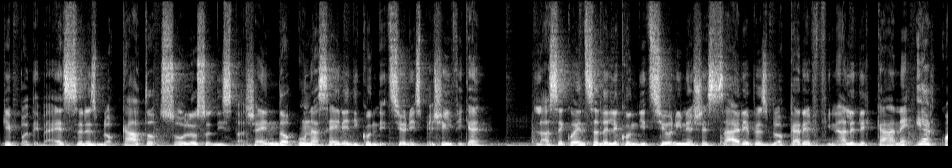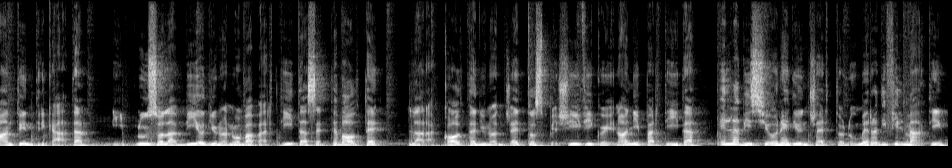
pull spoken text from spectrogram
che poteva essere sbloccato solo soddisfacendo una serie di condizioni specifiche. La sequenza delle condizioni necessarie per sbloccare il finale del cane è alquanto intricata, incluso l'avvio di una nuova partita sette volte, la raccolta di un oggetto specifico in ogni partita e la visione di un certo numero di filmati.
